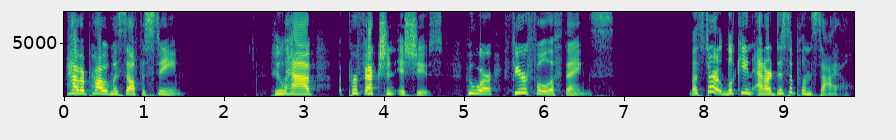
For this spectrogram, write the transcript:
have a problem with self esteem, who have perfection issues, who are fearful of things. Let's start looking at our discipline style.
